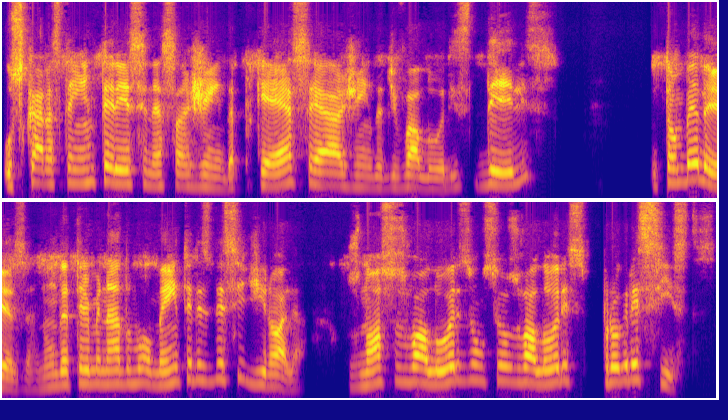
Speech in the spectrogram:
Os caras têm interesse nessa agenda, porque essa é a agenda de valores deles. Então, beleza. Num determinado momento, eles decidiram: olha, os nossos valores vão ser os valores progressistas.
